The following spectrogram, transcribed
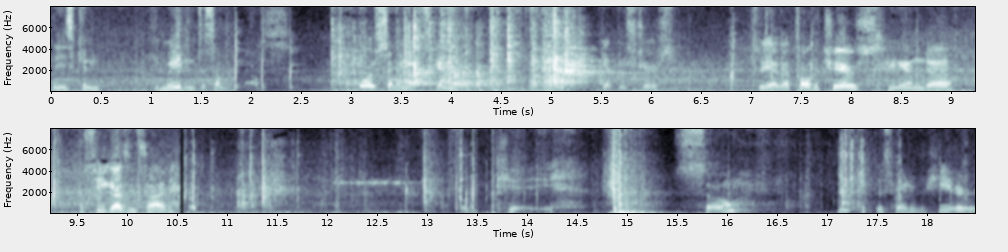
These can be made into something else, or someone else can get these chairs. So yeah, that's all the chairs, and uh, I'll see you guys inside. Okay, so me put this right over here,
